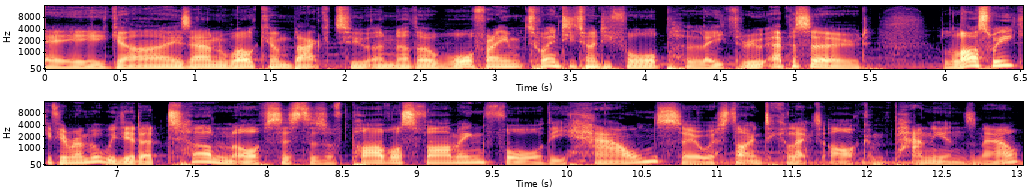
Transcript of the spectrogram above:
Hey guys, and welcome back to another Warframe 2024 playthrough episode. Last week, if you remember, we did a ton of Sisters of Parvos farming for the Hounds, so we're starting to collect our companions now.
